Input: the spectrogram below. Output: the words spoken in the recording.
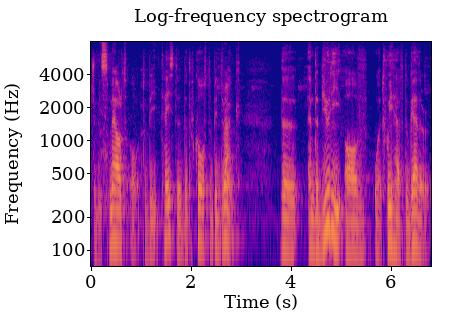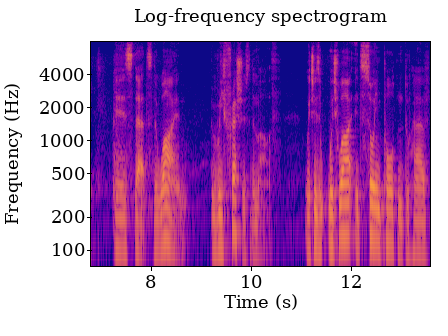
to be smelt or to be tasted, but of course to be drunk. The, and the beauty of what we have together is that the wine refreshes the mouth, which is which why it's so important to have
